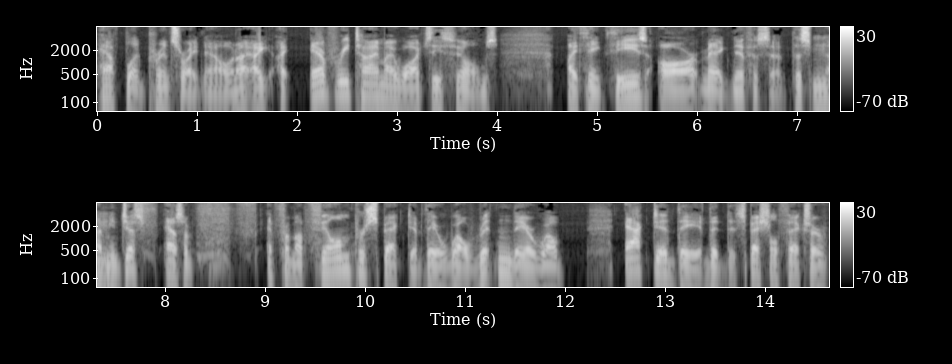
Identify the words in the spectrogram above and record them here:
Half Blood Prince right now, and I, I, I every time I watch these films, I think these are magnificent. This, I mean, just as a f- from a film perspective, they are well written. They are well acted. They the, the special effects are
